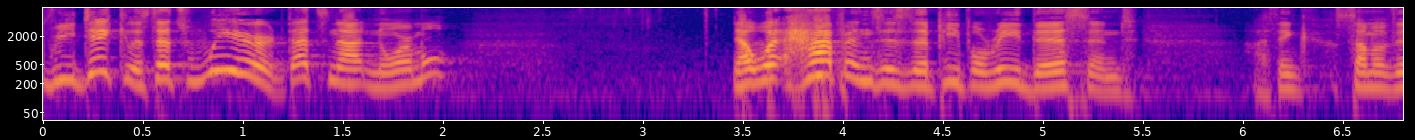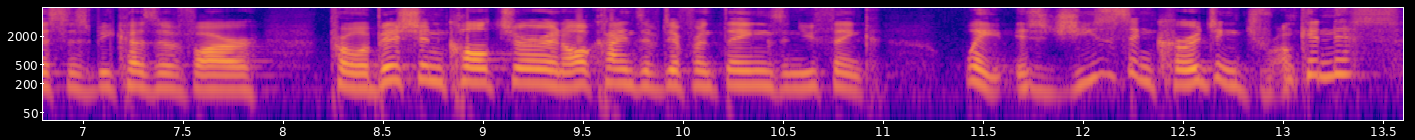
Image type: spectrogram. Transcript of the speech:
ridiculous. That's weird. That's not normal. Now, what happens is that people read this, and I think some of this is because of our prohibition culture and all kinds of different things, and you think, wait, is Jesus encouraging drunkenness?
